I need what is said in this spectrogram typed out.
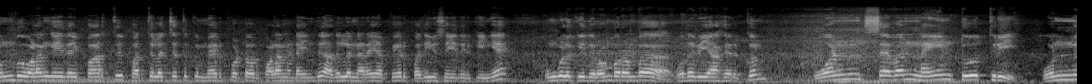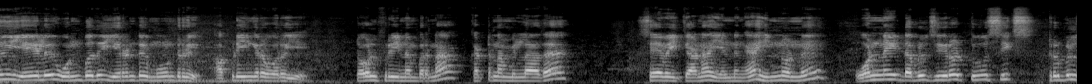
முன்பு வழங்கியதை பார்த்து பத்து லட்சத்துக்கும் மேற்பட்டோர் பலனடைந்து அதில் நிறைய பேர் பதிவு செய்திருக்கீங்க. உங்களுக்கு இது ரொம்ப ரொம்ப உதவியாக இருக்கும். One seven nine two three ஒன்று ஏழு ஒன்பது இரண்டு மூன்று அப்படிங்கிற ஒரு டோல் ஃப்ரீ நம்பர்னால் கட்டணம் இல்லாத சேவைக்கான எண்ணுங்க. இன்னொன்று one eight double zero two six triple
